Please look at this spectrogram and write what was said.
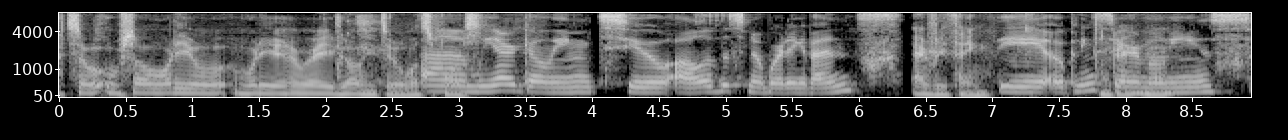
so so what are you what are you where are you going to? What um, sports? we are going to all of the snowboarding events, Everything. the opening yeah. ceremonies,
